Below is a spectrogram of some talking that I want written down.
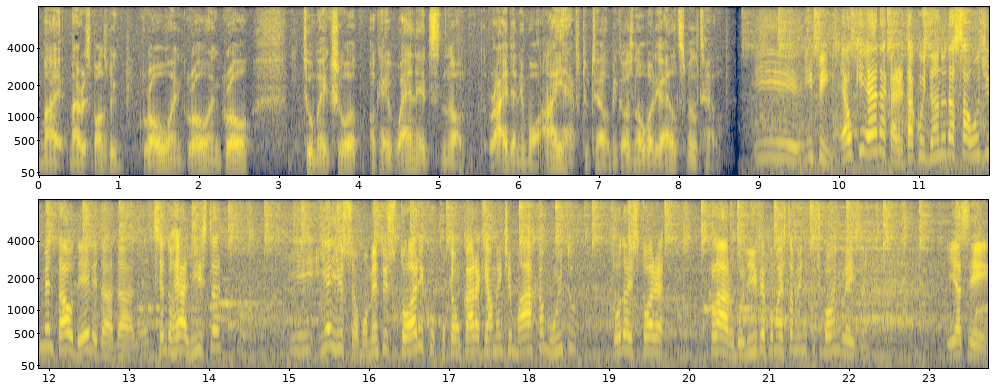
my my responsibility grow and grow and grow to make sure, okay, when it's not right anymore, I have to tell because nobody else will tell. E, enfim, é o que é, né, cara? Ele tá cuidando da saúde mental dele, da, da sendo realista. E, e, é isso, é um momento histórico, porque é um cara que realmente marca muito toda a história, claro, do Liverpool, mas também do futebol inglês, né? E assim,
